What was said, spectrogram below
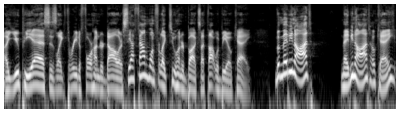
A UPS is like three to four hundred dollars. See, I found one for like two hundred bucks. I thought would be okay, but maybe not. Maybe not. Okay,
